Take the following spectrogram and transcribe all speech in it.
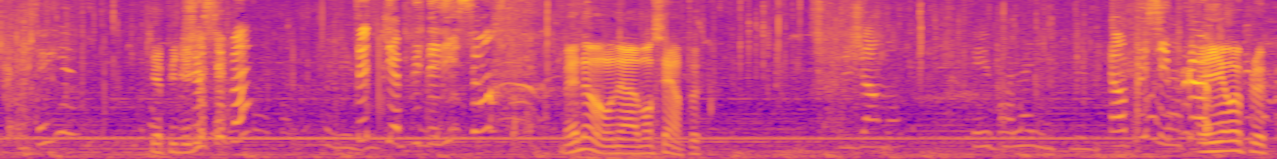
Elle est? Sérieuse Qui a plus Je sais pas. Peut-être qu'il y a plus d'hélice. Hein. Mais non, on a avancé un peu. Légèrement. Et voilà, il pleut. Et en plus il pleut. Et il repleut.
